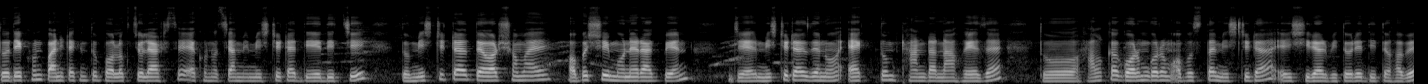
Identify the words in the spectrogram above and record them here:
তো দেখুন, পানিটা কিন্তু বলক চলে আসছে। এখন হচ্ছে আমি মিষ্টিটা দিয়ে দিচ্ছি। তো মিষ্টিটা দেওয়ার সময় অবশ্যই মনে রাখবেন যে মিষ্টিটা যেন একদম ঠান্ডা না হয়ে যায়। তো হালকা গরম গরম অবস্থায় মিষ্টিটা এই শিরার ভিতরে দিতে হবে।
